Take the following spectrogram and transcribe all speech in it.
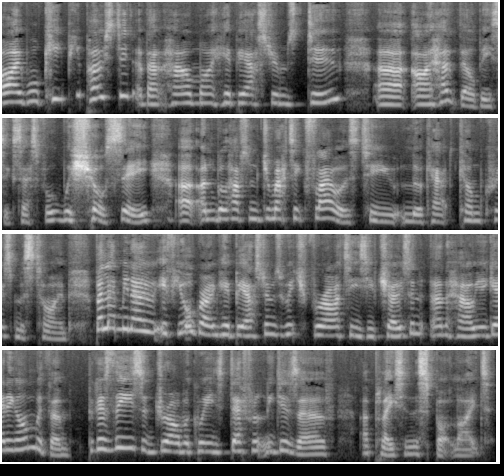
I will keep you posted about how my hippeastrums do. Uh, I hope they'll be successful. We shall see. Uh, and we'll have some dramatic flowers to look at come Christmas time. But let me know if you're growing hippeastrums, which varieties you've chosen, and how you're getting on with them. Because these drama queens definitely deserve a place in the spotlight.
